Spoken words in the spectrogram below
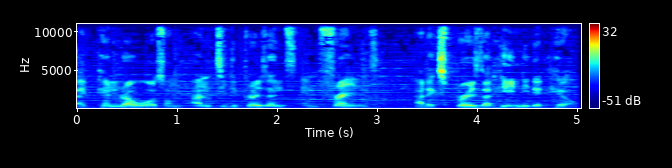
Dipendra was on antidepressants and friends had expressed that he needed help.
